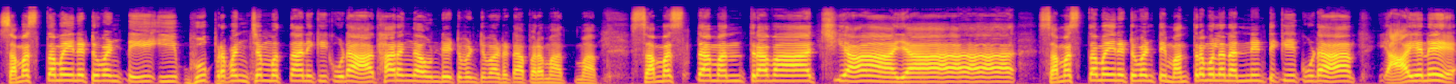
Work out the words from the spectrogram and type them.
సమస్తమైనటువంటి ఈ భూప్రపంచం మొత్తానికి కూడా ఆధారంగా ఉండేటువంటి వాడట పరమాత్మ. సమస్త మంత్రవాచ్యాయ సమస్తమైనటువంటి మంత్రములనన్నింటికీ కూడా ఆయనే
